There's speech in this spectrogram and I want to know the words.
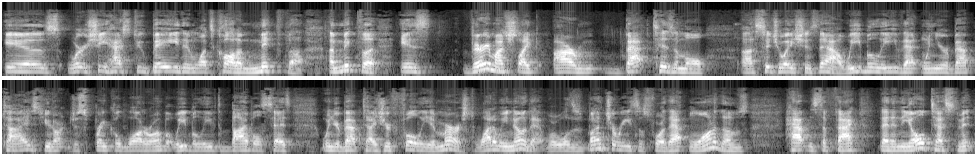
is where she has to bathe in what's called a mikvah a mikvah is very much like our baptismal uh, situations now. We believe that when you're baptized, you aren't just sprinkled water on, but we believe the Bible says when you're baptized, you're fully immersed. Why do we know that? Well, well there's a bunch of reasons for that. One of those happens the fact that in the Old Testament,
